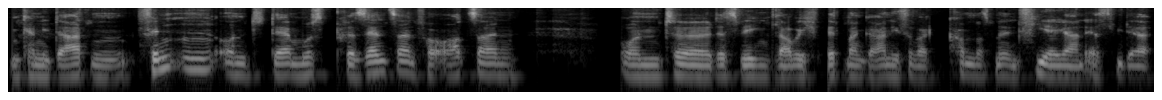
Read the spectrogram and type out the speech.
einen Kandidaten finden und der muss präsent sein, vor Ort sein. Und äh, deswegen glaube ich, wird man gar nicht so weit kommen, dass man in vier Jahren erst wieder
